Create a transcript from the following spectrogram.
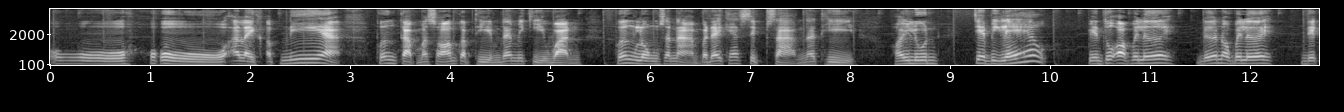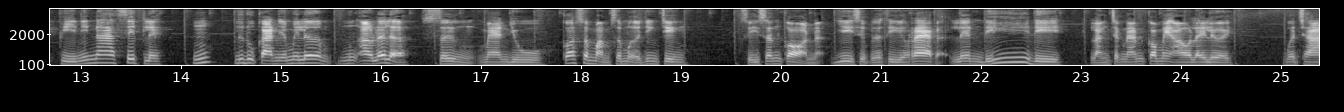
โอ้โหโอ้โอะไรครับเนี่ย เพิ่งกลับมาซ้อมกับทีมได้ไม่กี่วัน เพิ่งลงสนามไปได้แค่ 13 นาทีฮอยลุน เจ็บอีกแล้ว เปลี่ยนตัวออกไปเลย เดินออกไปเลย เด็กผีนี่หน้าซิดเลย ฤดูกาลยังไม่เริ่ม มึงเอาแล้วเหรอ ซึ่งแมนยูก็สม่ำเสมอจริง ๆ ซีซั่นก่อนน่ะ 20 นาทีแรกอะเล่นดีดี หลังจากนั้นก็ไม่เอาอะไรเลย เมื่อเช้า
